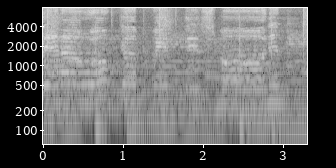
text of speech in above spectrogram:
Then I woke up with this morning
